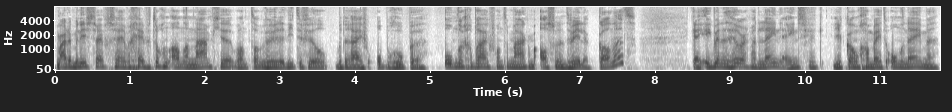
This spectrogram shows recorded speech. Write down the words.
Maar de minister heeft gezegd, we geven toch een ander naampje. Want dan willen we niet te veel bedrijven oproepen om er gebruik van te maken. Maar als ze het willen, kan het. Kijk, ik ben het heel erg met Leen eens. Je kan gewoon beter ondernemen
